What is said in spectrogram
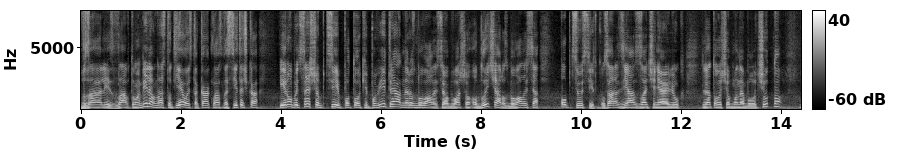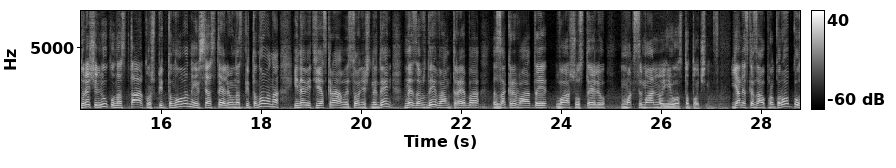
взагалі з автомобіля, у нас тут є ось така класна сіточка. І робить все, щоб ці потоки повітря не розбивалися об ваше обличчя, а розбивалися об цю сітку. Зараз я зачиняю люк для того, щоб мене було чутно. До речі, люк у нас також підтонований, і вся стеля у нас підтонована. І навіть яскравий сонячний день не завжди вам треба закривати вашу стелю максимально і остаточно. Я не сказав про коробку.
